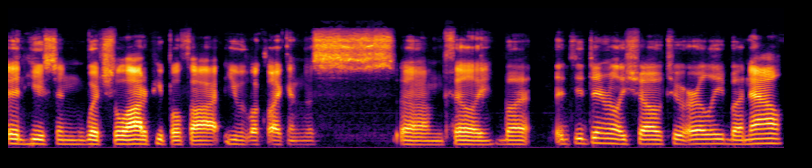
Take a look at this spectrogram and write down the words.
in Houston, which a lot of people thought he would look like in this um, Philly, but it, it didn't really show too early. But now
